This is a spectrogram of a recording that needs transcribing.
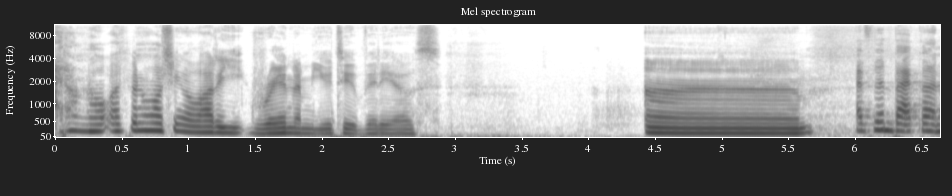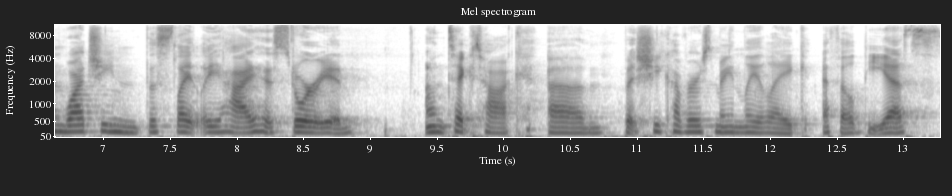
I don't know. I've been watching a lot of random YouTube videos. Um, I've been back on watching the slightly high historian on TikTok, um, but she covers mainly like FLDS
